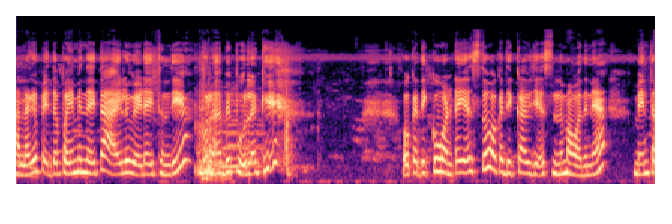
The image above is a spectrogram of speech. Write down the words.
అలాగే పెద్ద పొయ్యి మీద అయితే ఆయిల్ వేడవుతుంది గులాబీ పూలకి. ఒక దిక్కు వంట చేస్తూ ఒక దిక్కు అవి చేస్తుంది మా వదిన. మేము త-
